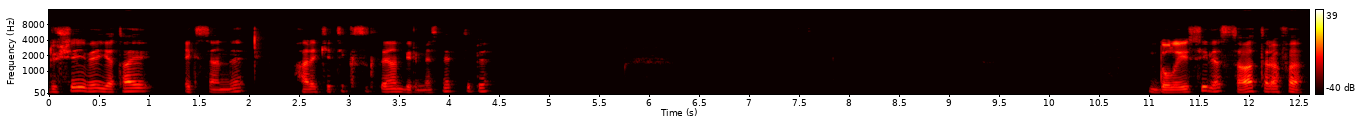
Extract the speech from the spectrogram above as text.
düşey ve yatay eksende hareketi kısıtlayan bir mesnet tipi. Dolayısıyla sağ tarafa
